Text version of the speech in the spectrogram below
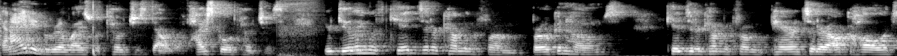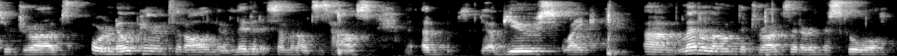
and I didn't realize what coaches dealt with. High school coaches, you're dealing with kids that are coming from broken homes, kids that are coming from parents that are alcoholics or drugs, or no parents at all, and they're living at someone else's house. Ab- abuse, like um, let alone the drugs that are in the school.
